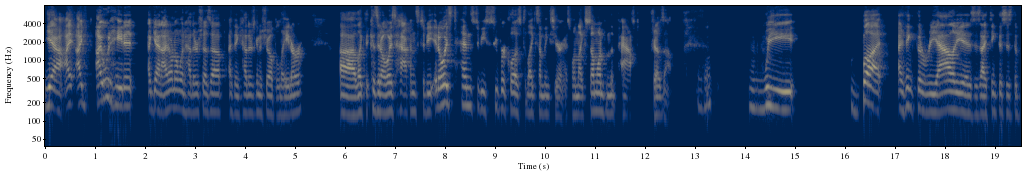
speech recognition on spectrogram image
Yeah, I, I I would hate it. Again, I don't know when Heather shows up. I think Heather's going to show up later uh, like because it always happens to be it always tends to be super close to like something serious when like someone from the past shows up mm-hmm. we but i think the reality is is i think this is the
